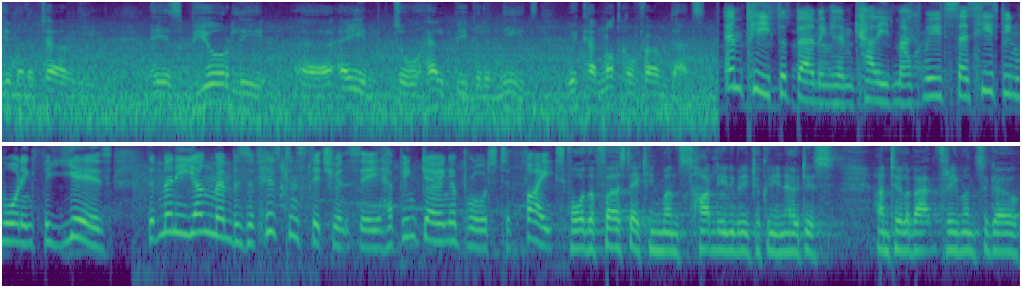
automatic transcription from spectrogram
humanitarian. Is purely uh, aimed to help people in need. We cannot confirm that. MP for Birmingham, Khalid Mahmood, says he's been warning for years that many young members of his constituency have been going abroad to fight. For the first 18 months, hardly anybody took any notice until about three months ago.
